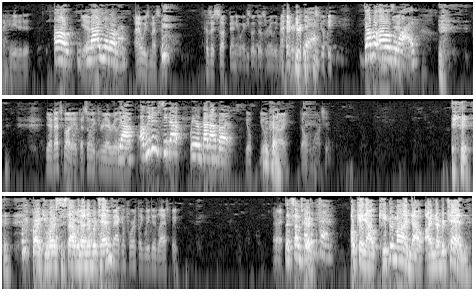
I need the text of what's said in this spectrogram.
I hated it. Oh, Yeah. La Llorona. I always mess it up because it sucked anyway, so it doesn't really matter. Yeah. actually. Double L is a Yeah. lie. yeah, that's about it. That's only three I really. Yeah, got. uh, we didn't see that. We were gonna, but You'll you'll Okay. cry. Don't watch it. All right. You want us to start with our number ten? back and forth like we did last week. All right. That sounds good. Okay, now keep in mind now our number ten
